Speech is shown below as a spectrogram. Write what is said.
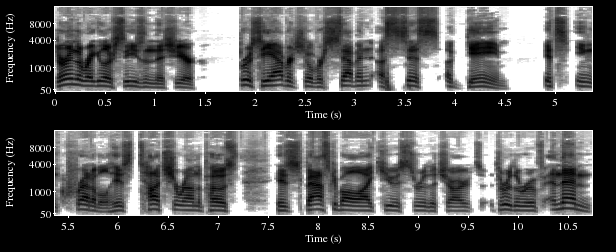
during the regular season this year, Bruce, he averaged over seven assists a game. It's incredible. His touch around the post, his basketball IQ is through the charts, through the roof. And then,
